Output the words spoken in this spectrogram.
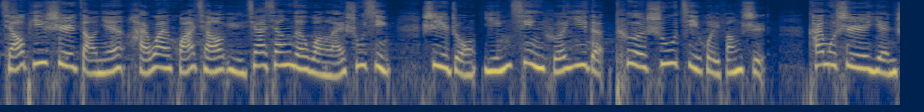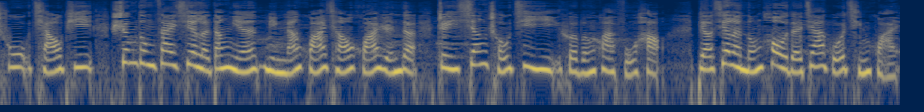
桥批是早年海外华侨与家乡的往来书信，是一种银信合一的特殊忌讳方式。开幕式演出桥批，生动再现了当年闽南华侨华人的这一乡愁记忆和文化符号，表现了浓厚的家国情怀。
